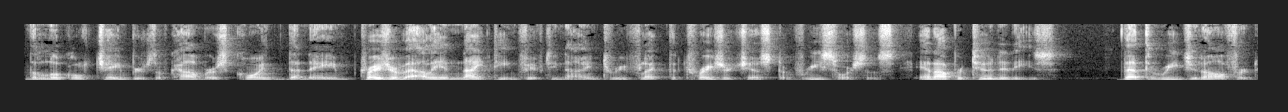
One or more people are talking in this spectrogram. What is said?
the Local Chambers of Commerce, coined the name Treasure Valley in 1959 to reflect the treasure chest of resources and opportunities that the region offered.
